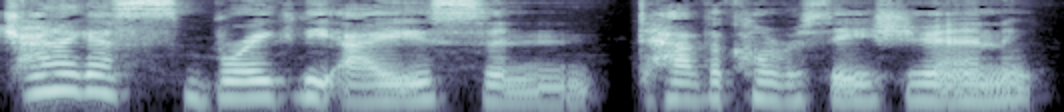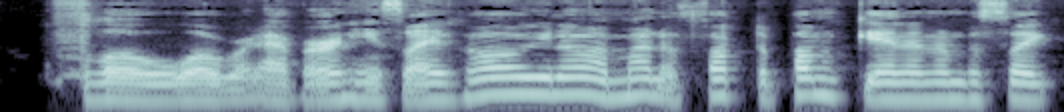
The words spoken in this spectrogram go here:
trying to, I guess, break the ice and have the conversation flow or whatever. And he's like, oh, you know, I might have fucked a pumpkin. And I'm just like,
